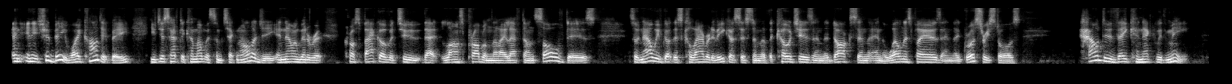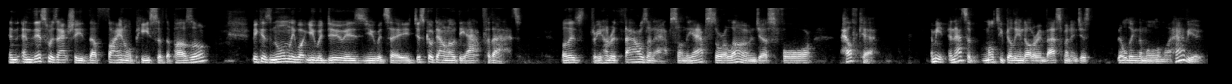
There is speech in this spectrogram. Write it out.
And, and it should be. Why can't it be? You just have to come up with some technology. And now I'm going to re- cross back over to that last problem that I left unsolved is so now we've got this collaborative ecosystem of the coaches and the docs and the, and the wellness players and the grocery stores. How do they connect with me? And, and this was actually the final piece of the puzzle because normally what you would do is you would say, just go download the app for that well, there's 300,000 apps on the App Store alone just for healthcare. I mean, and that's a multi billion dollar investment in just building them all and what have you.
